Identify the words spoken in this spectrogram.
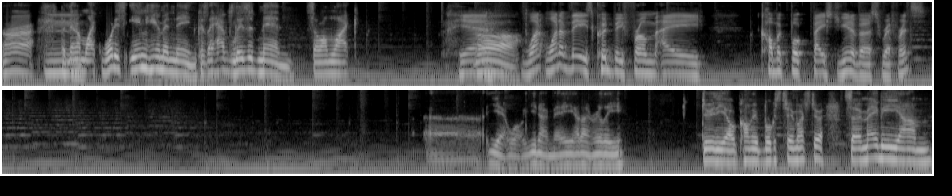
Ugh. But then Mm, I'm like, what does inhuman mean? Because they have lizard men. So I'm like, yeah. oh, One one of these could be from a comic book based universe reference. Yeah. Well, you know me. I don't really do the old comic books too much to it. So maybe, um.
